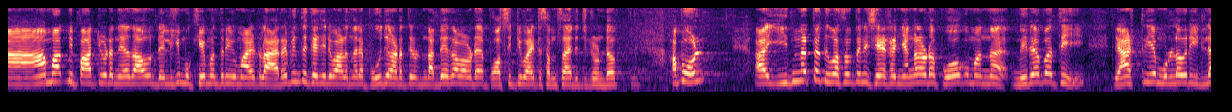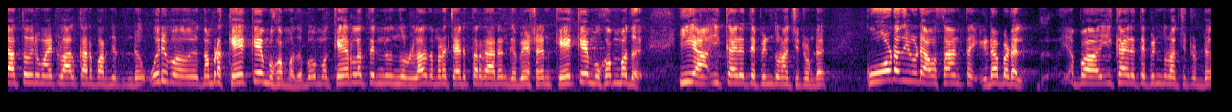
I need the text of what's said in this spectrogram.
ആം ആദ്മി പാർട്ടിയുടെ നേതാവും ഡൽഹി മുഖ്യമന്ത്രിയുമായിട്ടുള്ള അരവിന്ദ് കെജ്രിവാൾ ഇന്നലെ പൂജ നടത്തിയിട്ടുണ്ട്. അദ്ദേഹം അവിടെ പോസിറ്റീവായിട്ട് സംസാരിച്ചിട്ടുണ്ട്. അപ്പോൾ ഇന്നത്തെ ദിവസത്തിന് ശേഷം ഞങ്ങളവിടെ പോകുമെന്ന് നിരവധി രാഷ്ട്രീയമുള്ളവരും ഇല്ലാത്തവരുമായിട്ടുള്ള ആൾക്കാർ പറഞ്ഞിട്ടുണ്ട്. ഒരു നമ്മുടെ കെ കെ മുഹമ്മദ് കേരളത്തിൽ നിന്നുള്ള നമ്മുടെ ചരിത്രകാരൻ ഗവേഷകൻ കെ കെ മുഹമ്മദ് ഈ ഇക്കാര്യത്തെ പിന്തുണച്ചിട്ടുണ്ട്. കോടതിയുടെ അവസാനത്തെ ഇടപെടൽ അപ്പോൾ ഇക്കാര്യത്തെ പിന്തുണച്ചിട്ടുണ്ട്.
